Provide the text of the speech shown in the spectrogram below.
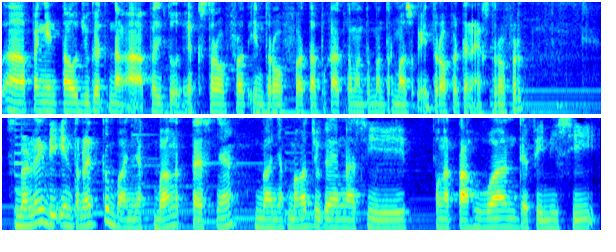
uh, pengen tahu juga tentang apa itu extrovert, introvert, apakah teman-teman termasuk introvert dan extrovert? Sebenarnya di internet itu banyak banget tesnya, banyak banget juga yang ngasih pengetahuan, definisi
